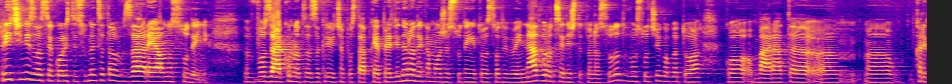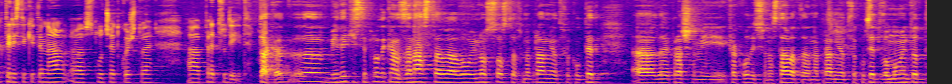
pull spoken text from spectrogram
причини за да се користи судницата за реално судење во законот за кривична постапка е предвидено дека може судењето да се одвива и надвор од седиштето на судот во случај кога тоа го барат а, а, карактеристиките на случајот кој што е а, пред судиите. Така, бидејќи сте продекан за настава во овој нов состав на правниот факултет, а, да ве прашам и како оди со наставата на правниот факултет во моментот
